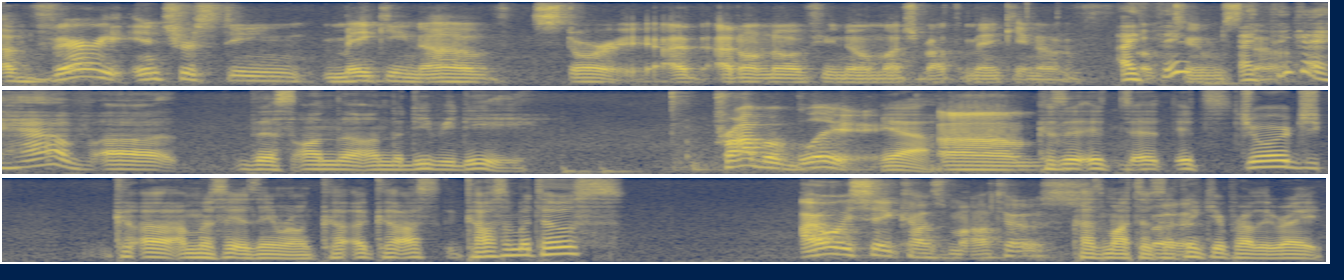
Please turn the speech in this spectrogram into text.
a very interesting making of story. I, I don't know if you know much about the making of, I of think Tombstone. I think I have uh, this on the on the DVD. Probably. Yeah. Um, because it, it, it it's George. Uh, I'm gonna say his name wrong. Cos- Cosmatos. I always say Cosmatos. Cosmatos. I think you're probably right.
